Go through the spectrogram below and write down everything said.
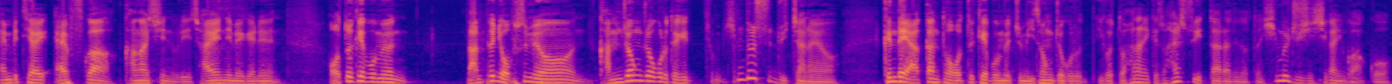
MBTI F가 강하신 우리 자혜님에게는 어떻게 보면 남편이 없으면 감정적으로 되게 좀 힘들 수도 있잖아요. 근데 약간 더 어떻게 보면 좀 이성적으로 이것도 하나님께서 할 수 있다라는 어떤 힘을 주신 시간인 것 같고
